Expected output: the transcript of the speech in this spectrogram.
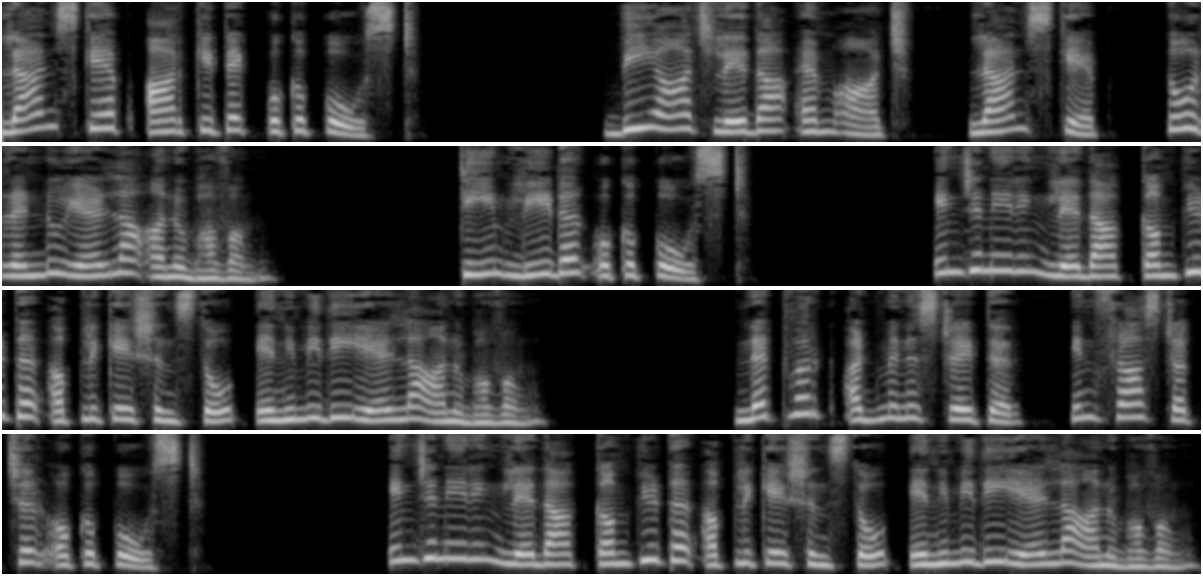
ల్యాండ్స్కేప్ ఆర్కిటెక్ట్ ఒక పోస్ట్. బి ఆర్చ్ లేదా ఎం ఆర్చ్ ల్యాండ్స్కేప్తో రెండు ఏళ్ళ అనుభవం. టీమ్ లీడర్ ఒక పోస్ట్. ఇంజనీరింగ్ లేదా కంప్యూటర్ అప్లికేషన్స్తో ఎనిమిది ఏళ్ళ అనుభవం. నెట్వర్క్ అడ్మినిస్ట్రేటర్ ఇన్ఫ్రాస్ట్రక్చర్ ఒక పోస్ట్. ఇంజనీరింగ్ లేదా కంప్యూటర్ అప్లికేషన్స్తో ఎనిమిది ఏళ్ళ అనుభవం.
